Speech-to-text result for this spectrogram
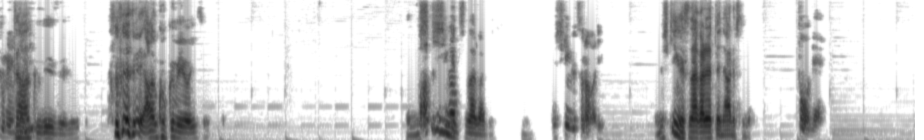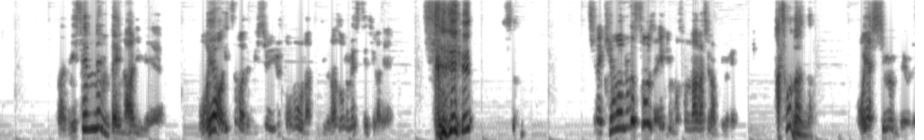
黒面がいいダークウェーブ。暗黒名をいいぞ。虫キングつながり。虫キングつながり？虫キングつながりだったよね、ある人も。そうね。まあ2000年代のアニメ、親はいつまでも一緒にいると思うなっていう謎のメッセージがね、ちなみに獣の奏者エリンもそんな話なんだよね。あ、そうなんだ。親死ぬんだよね。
